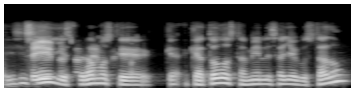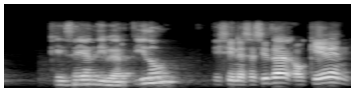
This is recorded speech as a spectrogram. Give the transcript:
Sí, sí, sí, y pues, esperamos que, que a todos también les haya gustado. Que se hayan divertido, y si necesitan o quieren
